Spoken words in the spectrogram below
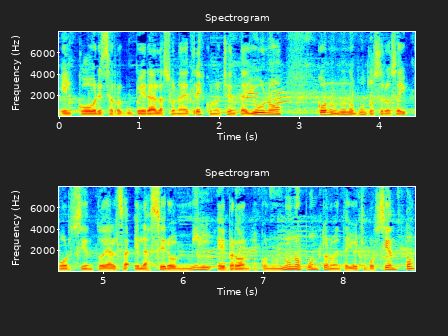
el cobre se recupera a la zona de 3,81 con un 1.06% de alza, el acero en mil, eh, perdón, con un 1.98%.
